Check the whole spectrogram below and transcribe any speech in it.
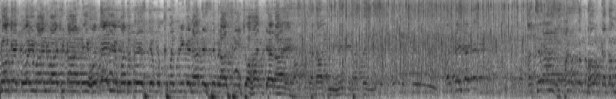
गुंडों के कोई मानवाधिकार नहीं होते, ये मध्य प्रदेश के मुख्यमंत्री के नाते शिवराज सिंह चौहान कह रहा है। कदापि नहीं और कई जगह अच्छे पुलिस हर संभव कदम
